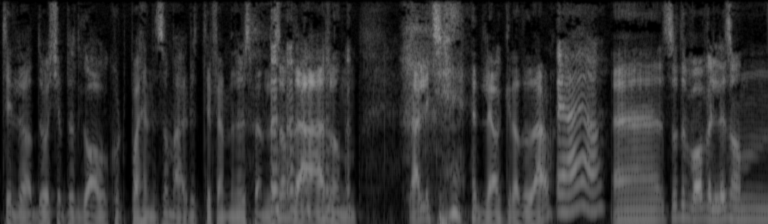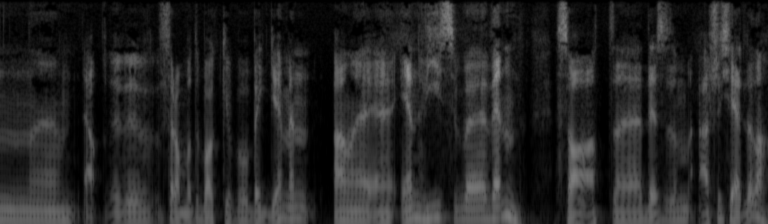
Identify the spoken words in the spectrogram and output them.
til at du har kjøpt et gavekort på Hennes og Maurits til 500 spenn, liksom. Det er sånn Det er litt kjedelig, akkurat det der. Ja, ja. Eh, så det var veldig sånn eh, ja, fram og tilbake på begge. Men eh, en vis venn sa at eh, det som er så kjedelig, da,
